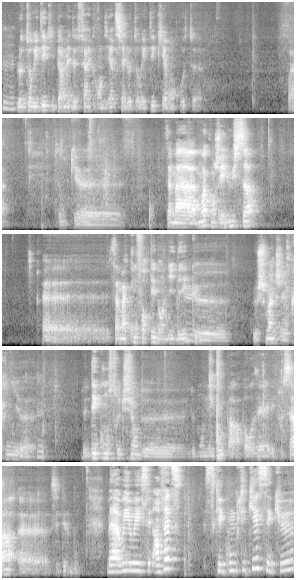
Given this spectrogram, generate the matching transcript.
Mhm. L'autorité qui permet de faire grandir, c'est l'autorité qui rend hauteur. Donc, euh, ça m'a, moi, quand j'ai lu ça, euh, ça m'a conforté dans l'idée Mm. que le chemin que j'ai pris euh, Mm. de déconstruction de, de mon ego par rapport aux élèves et tout ça, euh, c'était le bon. Bah oui, oui. En fait, ce qui est compliqué, c'est que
